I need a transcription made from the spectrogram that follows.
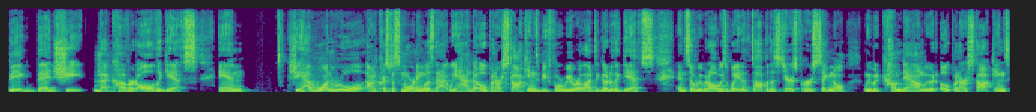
big bed sheet that covered all the gifts. And she had one rule on Christmas morning was that we had to open our stockings before we were allowed to go to the gifts. And so we would always wait at the top of the stairs for her signal. We would come down, we would open our stockings.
